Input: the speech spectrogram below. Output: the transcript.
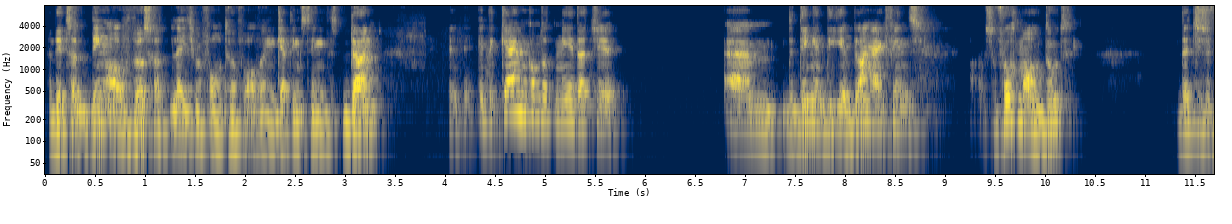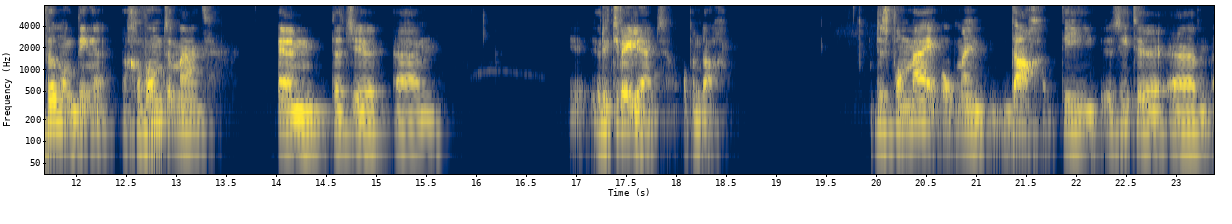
En dit soort dingen over wilskracht lees je bijvoorbeeld heel veel over in Getting Things Done. In de kern komt het neer dat je um, de dingen die je belangrijk vindt, zo vroeg mogelijk doet dat je zoveel mogelijk dingen gewoonte maakt en dat je um, rituelen hebt op een dag. Dus voor mij op mijn dag, die ziet er um,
